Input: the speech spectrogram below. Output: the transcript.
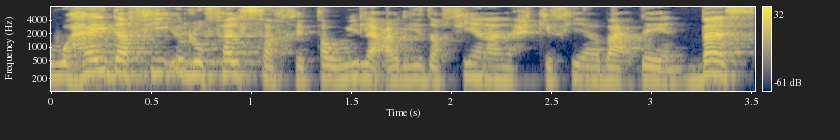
وهيدا في له فلسفة طويلة عريضة فينا نحكي فيها بعدين. بس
